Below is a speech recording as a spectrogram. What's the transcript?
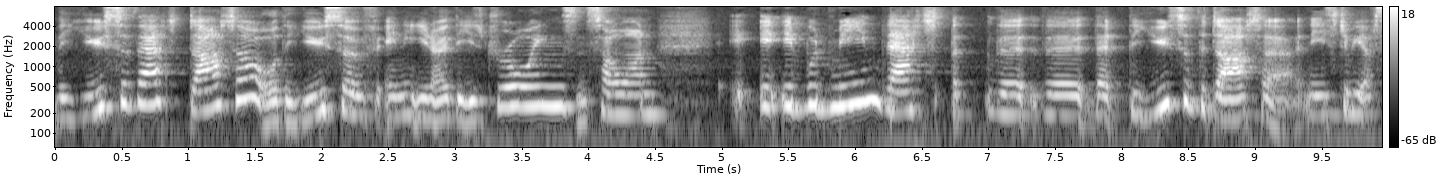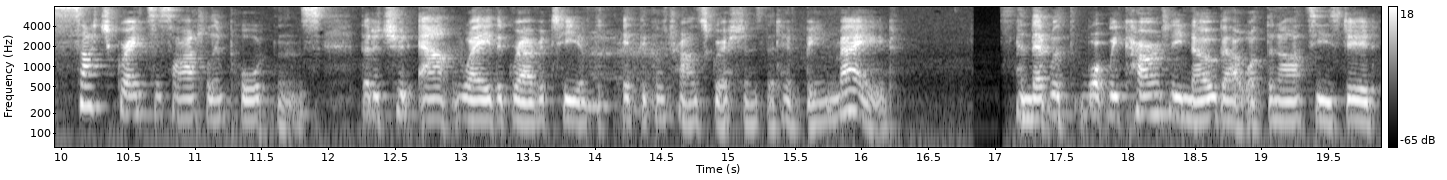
the use of that data or the use of any, you know, these drawings and so on, it, it would mean that the, the, that the use of the data needs to be of such great societal importance that it should outweigh the gravity of the ethical transgressions that have been made. And that with what we currently know about what the Nazis did,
